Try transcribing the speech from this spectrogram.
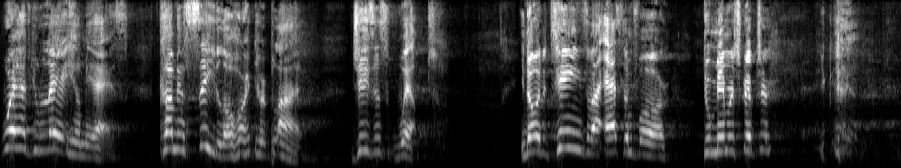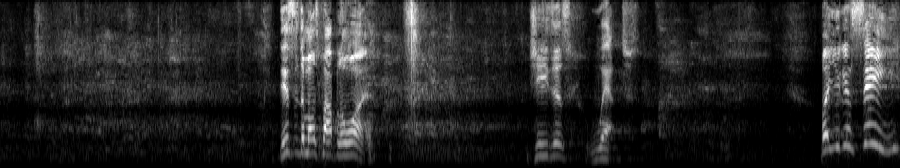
Where have you laid him? He asked. Come and see, Lord, he replied. Jesus wept. You know, in the teens, if I asked them for do memory scripture, This is the most popular one. Jesus wept. But you can see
